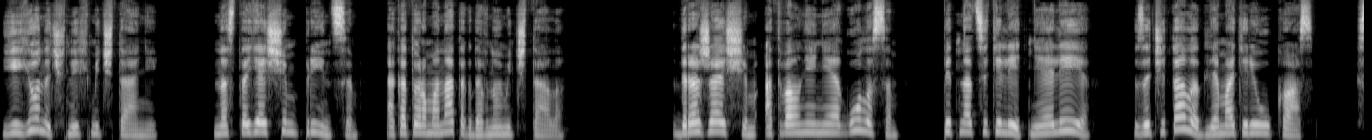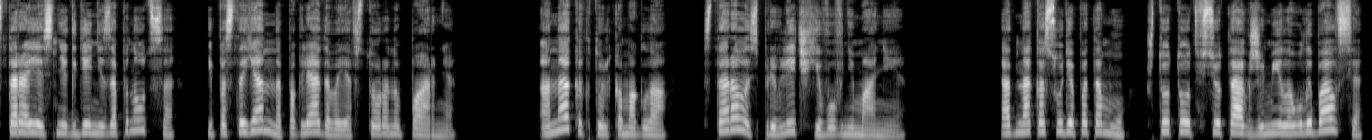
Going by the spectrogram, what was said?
ее ночных мечтаний, настоящим принцем, о котором она так давно мечтала. Дрожащим от волнения голосом пятнадцатилетняя Лея зачитала для матери указ, стараясь нигде не запнуться и постоянно поглядывая в сторону парня. Она, как только могла, старалась привлечь его внимание. Однако, судя по тому, что тот все так же мило улыбался,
